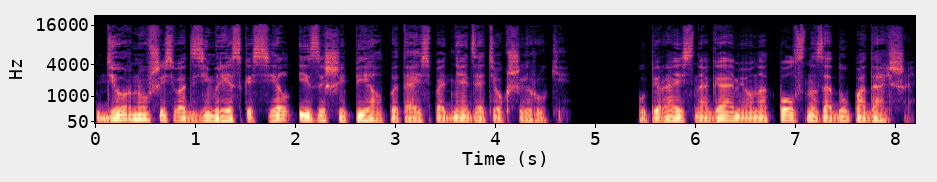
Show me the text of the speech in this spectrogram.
Дернувшись, Вадзим резко сел и зашипел, пытаясь поднять затекшие руки. Упираясь ногами, он отполз на заду подальше.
